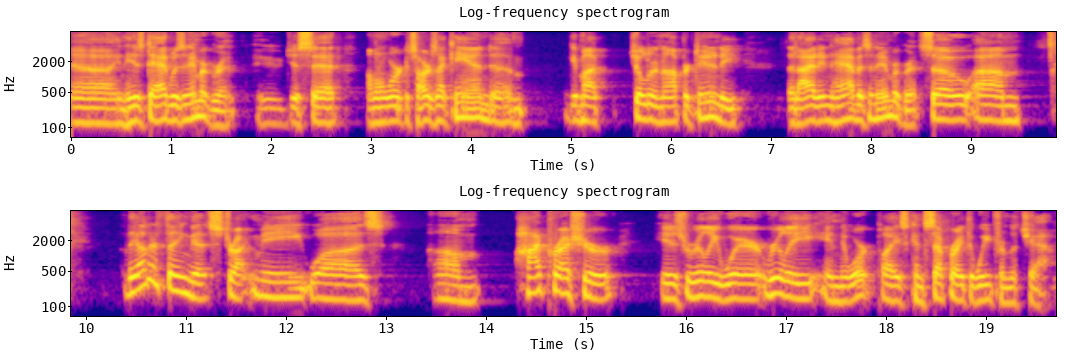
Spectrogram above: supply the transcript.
uh, and his dad was an immigrant who just said, "I'm going to work as hard as I can to give my children an opportunity that I didn't have as an immigrant." So, um, the other thing that struck me was um, high pressure is really where really in the workplace can separate the wheat from the chaff.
